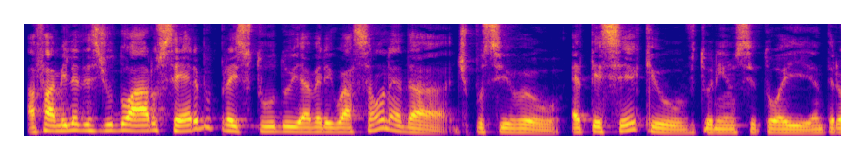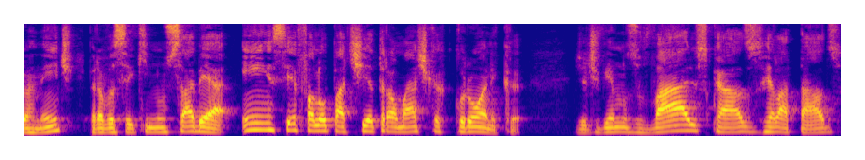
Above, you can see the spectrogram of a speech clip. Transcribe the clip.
A família decidiu doar o cérebro para estudo e averiguação né, da, de possível ETC, que o Vitorino citou aí anteriormente. Para você que não sabe, é a encefalopatia traumática crônica, já tivemos vários casos relatados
